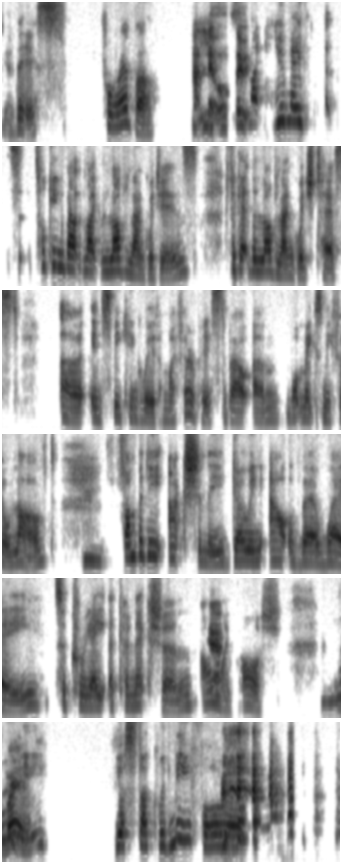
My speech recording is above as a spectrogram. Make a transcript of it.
yeah. this forever. That little so like you made talking about like love languages. Forget the love language test. Uh, in speaking with my therapist about um, what makes me feel loved, mm. somebody actually going out of their way to create a connection. Oh yeah. my gosh, Rae, you're stuck with me for uh, but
